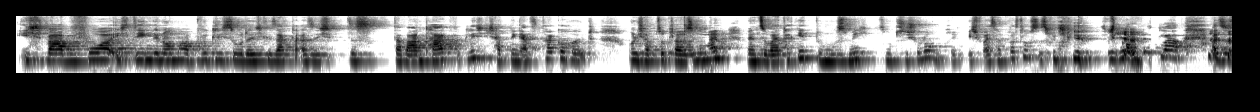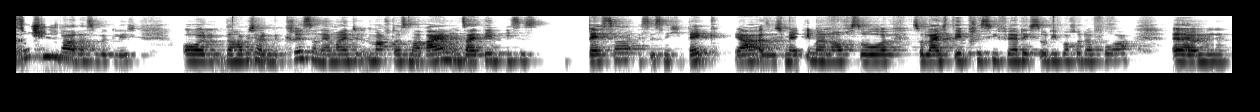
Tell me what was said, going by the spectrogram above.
ich war, bevor ich den genommen habe, wirklich so, dass ich gesagt habe, also ich, das, da war ein Tag wirklich, ich habe den ganzen Tag geheult. Und ich habe zu Klausi gemeint, wenn es so weitergeht, du musst mich zum Psychologen bringen. Ich weiß nicht, was los ist mit mir. Ich komme nicht klar. Also so schlimm war das wirklich. Und da habe ich halt mit Chris und er meinte, mach das mal rein. Und seitdem ist es besser, es ist nicht weg. Ja, also ich merke immer noch so, so leicht depressiv werde ich so die Woche davor. Ähm,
